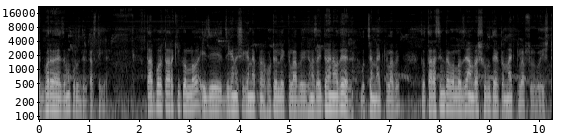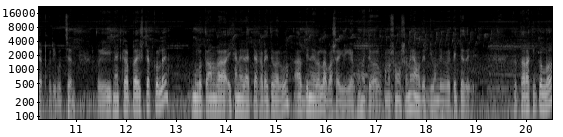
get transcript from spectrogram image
এক ঘরে হয়ে যাব পুরুষদের কাছ থেকে। তারপরে তারা কি করল, এই যে যেখানে সেখানে আপনার হোটেলে, ক্লাবে, এখানে যাইতে হয় না ওদের, বুঝছেন নাইট ক্লাবে তো তারা চিন্তা করল যে আমরা শুরুতে একটা নাইট ক্লাব শুরু করি স্টার্ট করি, বুঝছেন? তো এই নাইট ক্লাবটা স্টার্ট করলে মূলত আমরা এখানে রাতটা কাটাইতে পারব, আর দিনের বেলা বাসায় গিয়ে ঘুমাইতে পারব, কোনো সমস্যা নেই, আমাদের জীবনটা এভাবে কেটে যাবে তো তারা কি করল?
